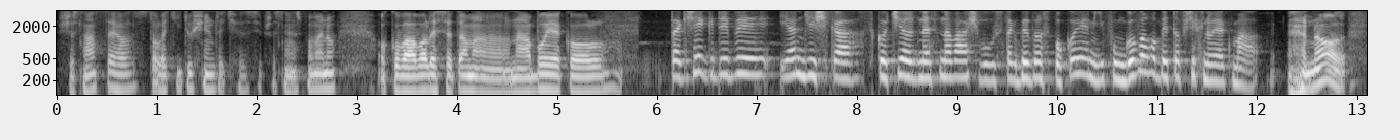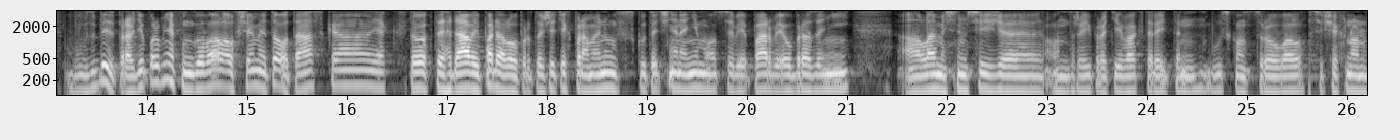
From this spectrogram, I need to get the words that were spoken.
16. století, tuším, teď si přesně nespomenu. Okovávaly se tam eh, náboje kol, takže kdyby Jan Žižka skočil dnes na váš vůz, tak by byl spokojený. Fungovalo by to všechno, jak má? No, vůz by pravděpodobně fungoval, ovšem je to otázka, jak to tehdy vypadalo, protože těch pramenů skutečně není moc, je pár vyobrazení, ale myslím si, že Ondřej Protiva, který ten vůz konstruoval, si všechno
